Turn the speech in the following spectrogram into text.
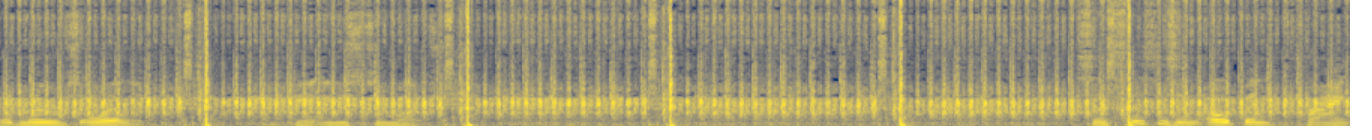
It moves oily. You can't use too much. Since this is an open crank,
